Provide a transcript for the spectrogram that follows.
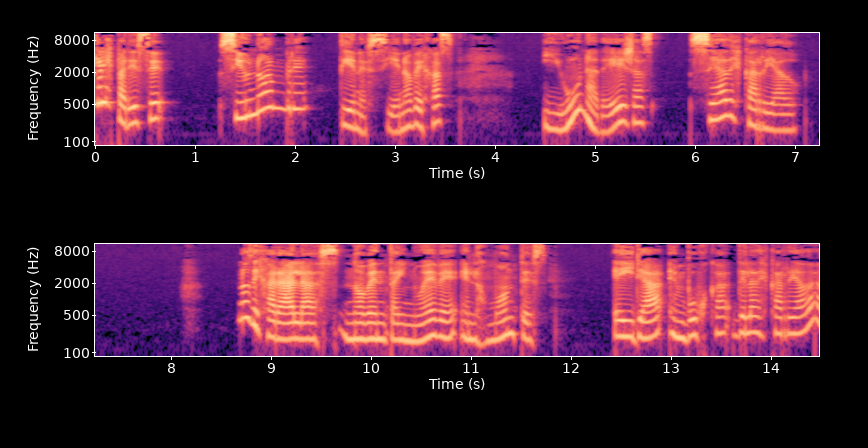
¿Qué les parece si un hombre tiene 100 ovejas y una de ellas se ha descarriado? ¿No dejará las 99 en los montes e irá en busca de la descarriada?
